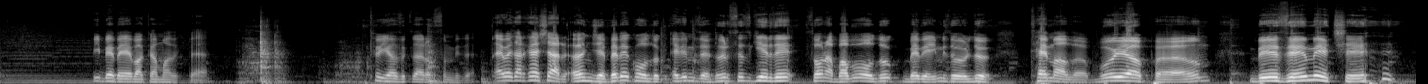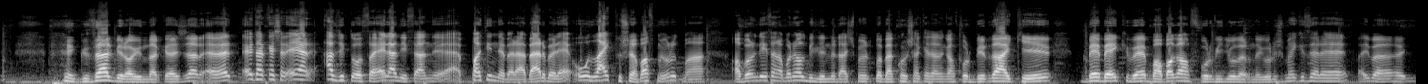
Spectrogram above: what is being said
Bir bebeğe bakamadık be. Tüh yazıklar olsun bize. Evet arkadaşlar önce bebek olduk evimize hırsız girdi. Sonra baba olduk bebeğimiz öldü. Temalı bu yapım bizim için Güzel bir oyundu arkadaşlar. Evet. Evet arkadaşlar eğer azıcık da olsa eğlendiysen e, patinle beraber böyle o like tuşuna basmayı unutma. Abone değilsen abone ol bildirimleri açmayı unutma. Ben konuşan Keten Gaffur bir dahaki bebek ve baba Gaffur videolarında görüşmek üzere. Bay bay.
